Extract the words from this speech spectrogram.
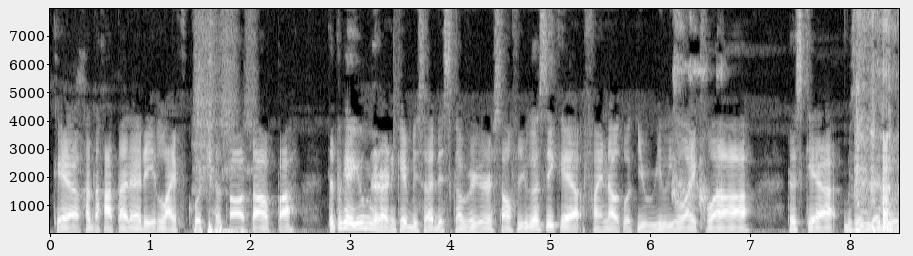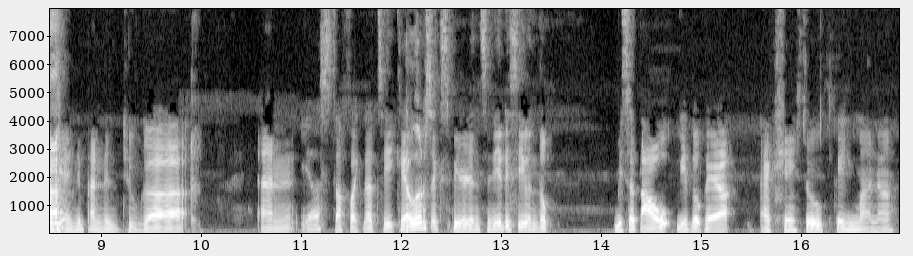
kayak kata-kata dari life coach atau atau apa tapi kayak you beneran kayak bisa discover yourself juga sih kayak find out what you really like lah terus kayak bisa jadi lebih independent juga. And ya yeah, stuff like that sih. Kayak lu harus experience sendiri sih untuk bisa tahu gitu kayak exchange tuh kayak gimana.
